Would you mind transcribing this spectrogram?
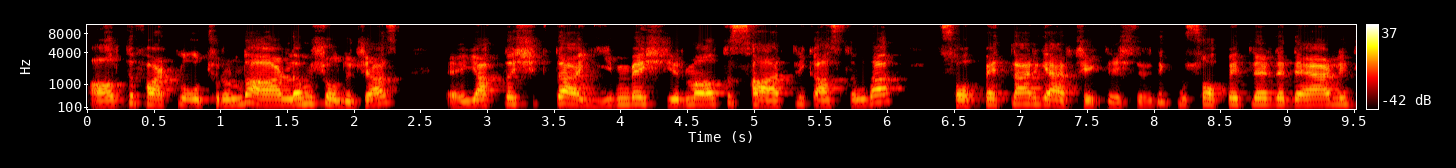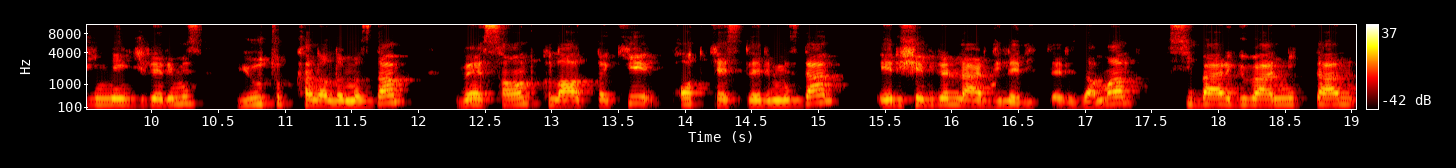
6 farklı oturumda ağırlamış olacağız. E, yaklaşık da 25-26 saatlik aslında sohbetler gerçekleştirdik. Bu sohbetleri de değerli dinleyicilerimiz YouTube kanalımızdan ve SoundCloud'daki podcastlerimizden erişebilirler diledikleri zaman. Siber güvenlikten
